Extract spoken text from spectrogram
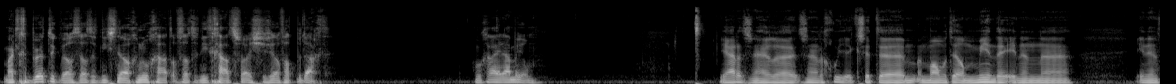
maar het gebeurt natuurlijk wel eens dat het niet snel genoeg gaat of dat het niet gaat zoals je zelf had bedacht. Hoe ga je daarmee om? Ja, dat is een hele, dat is een hele goede. Ik zit eh, momenteel minder in een, eh, in een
